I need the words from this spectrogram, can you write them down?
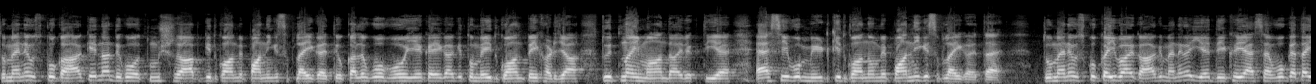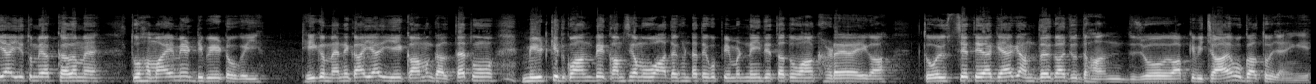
तो मैंने उसको कहा कि ना देखो, तुम शराब की दुकान में पानी की सप्लाई करते हो। कल वो वो ये कहेगा कि तुम मेरी दुकान पे ही खड़ जा, तू इतना ईमानदार व्यक्ति है, ऐसे ही वो मीट की दुकानों में पानी की सप्लाई करता है। तो मैंने उसको कई बार कहा कि मैंने कहा, ये देखो ऐसा है। वो कहता है, यार, ये तो मेरा कर्म है तो हमारे में डिबेट हो गई ठीक है, मैंने कहा, यार, ये काम गलत है, तू मीट की दुकान पे कम से कम वो आधा घंटा तेरे को पेमेंट नहीं देता तो वहाँ खड़ा रहेगा। तो उससे तेरा क्या है कि अंदर का जो धान जो आपके विचार है, वो गलत हो जाएँगे।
